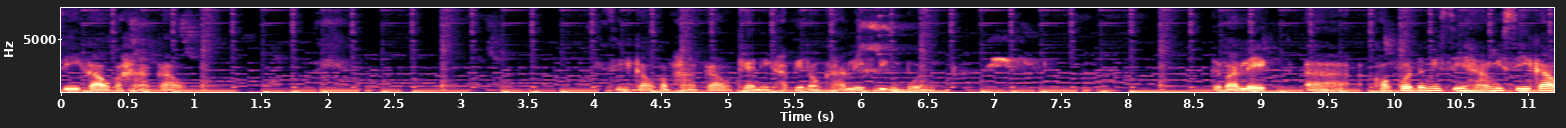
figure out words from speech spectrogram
สี่เก่าก็หาเก่าสี่เก้ากับหาเก้าแค่นี้ค่ะพี่น้องค่ะเลขวิ่งบน แต่ว่าเลขอของคนมีสี่หางมีสี่เก้า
